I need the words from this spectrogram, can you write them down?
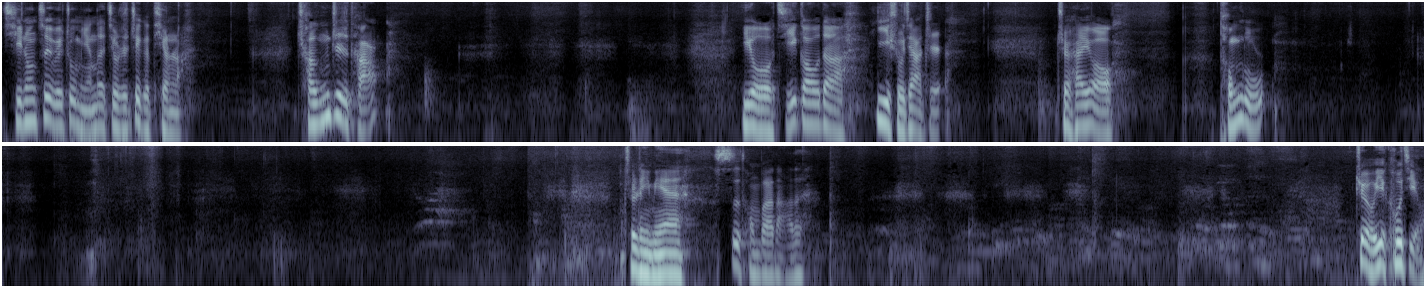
其中最为著名的就是这个厅了，承志堂，有极高的艺术价值。这还有铜炉。这里面四通八达的，这有一口井，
